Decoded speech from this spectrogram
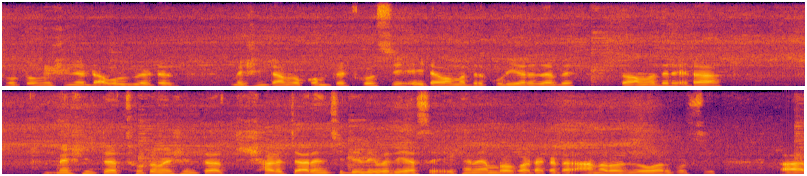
ছোটো মেশিনে ডাবল ব্লেডের মেশিনটা আমরা কমপ্লিট করছি, এইটাও আমাদের কুরিয়ারে যাবে। তো আমাদের এটা মেশিনটা ছোট মেশিনটা সাড়ে চার ইঞ্চি ডেলিভারি আছে, এখানে আমরা কাটা কাটা আনারস ব্যবহার করছি। আর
